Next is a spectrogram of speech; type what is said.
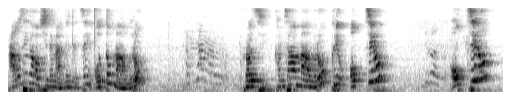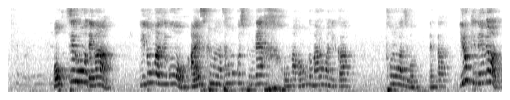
아무 생각 없이 내면 안 되겠지? 어떤 마음으로? 감사함 그렇지. 감사한 마음으로. 그리고 억지로? 억지로? 억지로 내가 이 돈 가지고 아이스크림 하나 사 먹고 싶은데 하, 엄마가 헌금하라고 하니까 털어가지고 낸다. 이렇게 되면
